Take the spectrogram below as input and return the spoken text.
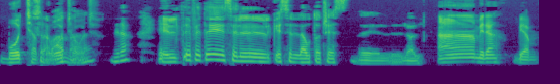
bocha, pero bocha, banda, bocha. ¿eh? Mira. El TFT es el que es el auto chess del LOL. Ah, mira, bien.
